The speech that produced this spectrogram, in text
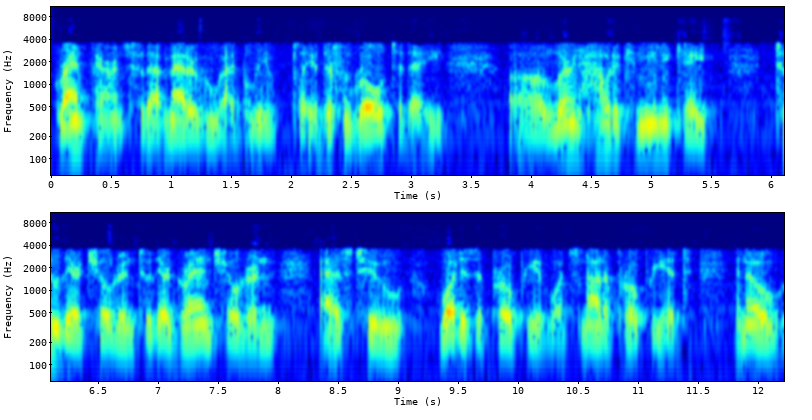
grandparents, for that matter, who I believe play a different role today, uh, learn how to communicate to their children, to their grandchildren, as to what is appropriate, what's not appropriate. You know,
